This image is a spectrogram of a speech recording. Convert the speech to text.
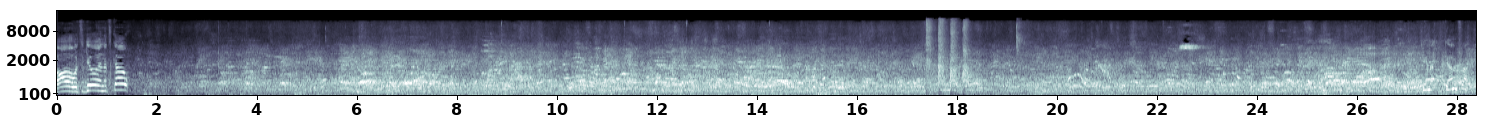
Doll, what's he doing? Let's go. Down in front.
